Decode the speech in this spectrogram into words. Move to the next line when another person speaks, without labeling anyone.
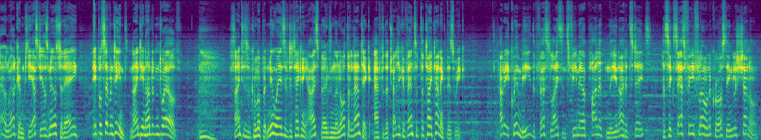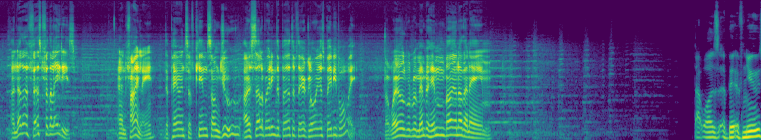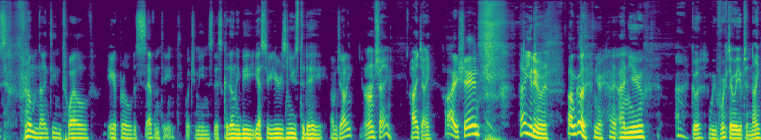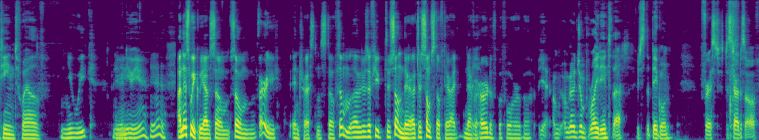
Hello and welcome to yesterday's news today, April 17th, 1912. Scientists have come up with new ways of detecting icebergs in the North Atlantic after the tragic events of the Titanic this week. Harriet Quimby, the first licensed female pilot in the United States, has successfully flown across the English Channel. Another first for the ladies. And finally, the parents of Kim Song Ju are celebrating the birth of their glorious baby boy. The world will remember him by another name.
That was a bit of news from 1912, April the 17th, which means this could only be yesteryear's news today. I'm Johnny.
I'm Shane. Hi, Johnny.
Hi, Shane.
How are you doing?
I'm good. You're, and you?
Ah, good. We've worked our way up to 1912.
New week.
Yeah, new year.
Yeah. And this week we have some some very interesting stuff. Some uh, there's a few there's some there there's some stuff there I'd never
Yeah.
heard of before, but
Yeah, I'm, I'm going to jump right into that, which is the big one first to start us off.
